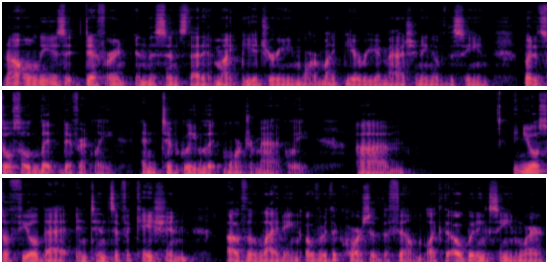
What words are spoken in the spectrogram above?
Not only is it different in the sense that it might be a dream or it might be a reimagining of the scene, but it's also lit differently and typically lit more dramatically. Um, and you also feel that intensification of the lighting over the course of the film, like the opening scene where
